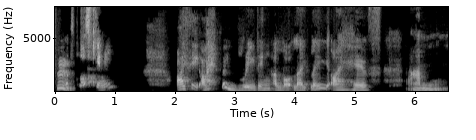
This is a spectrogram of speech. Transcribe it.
Hmm. What's Kimmy? I think I have been reading a lot lately. I have, um,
